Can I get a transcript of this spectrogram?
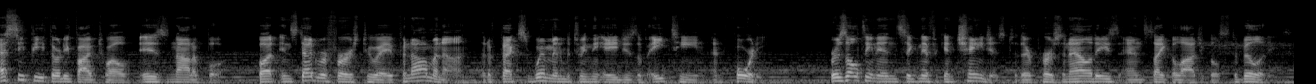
SCP 3512 is not a book, but instead refers to a phenomenon that affects women between the ages of 18 and 40 resulting in significant changes to their personalities and psychological stabilities.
